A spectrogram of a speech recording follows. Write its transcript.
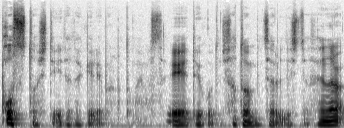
ポストしていただければなと思います。えー、ということで佐藤光晴でした。さよなら。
